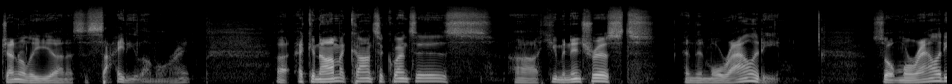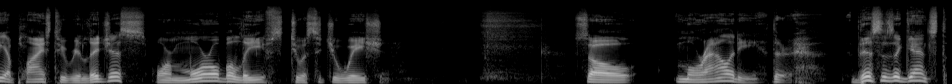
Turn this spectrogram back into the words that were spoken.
generally on a society level, right? Uh, economic consequences, uh, human interest, and then morality. So morality applies to religious or moral beliefs to a situation. So morality, this is against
